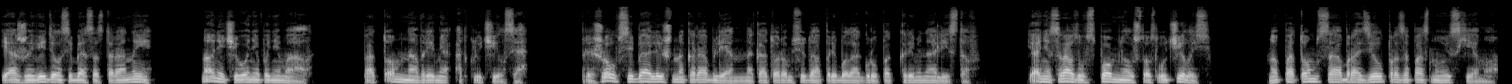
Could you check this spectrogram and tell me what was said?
Я же видел себя со стороны, но ничего не понимал. Потом на время отключился. Пришел в себя лишь на корабле, на котором сюда прибыла группа криминалистов. Я не сразу вспомнил, что случилось, но потом сообразил про запасную схему.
